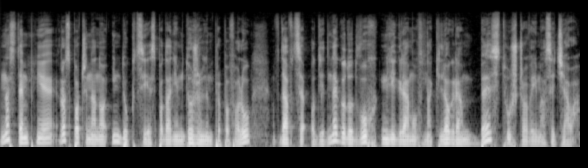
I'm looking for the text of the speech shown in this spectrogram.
następnie rozpoczynano indukcję z podaniem dożylnym propofolu w dawce od 1 do 2 mg na kilogram bez tłuszczowej masy ciała.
